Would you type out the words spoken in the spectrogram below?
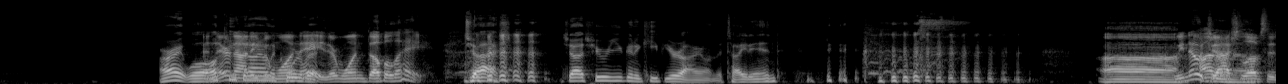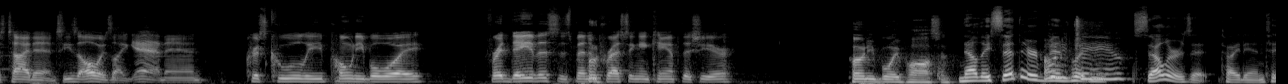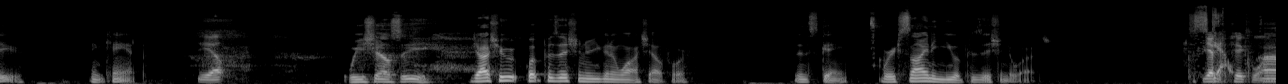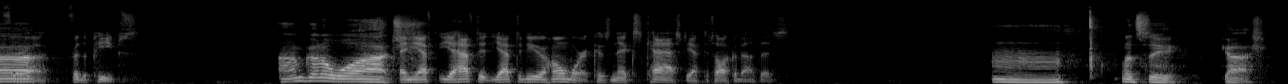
All right, well, and I'll they're keep not an eye on even the one A; they're one double A. Josh, Josh, who are you going to keep your eye on? The tight end? Uh, We know Josh know. loves his tight ends. He's always like, "Yeah, man." Chris Cooley, Pony Boy, Fred Davis has been impressing in camp this year. Pony Boy Pawson. Now they said they've been putting Ponytail. sellers at tight end too in camp. Yep. We shall see. Josh, who what position are you going to watch out for in this game? We're assigning you a position to watch. To You have to pick one for Uh, uh, for the peeps, I'm gonna watch. and you have to you have to you have to do your homework because next cast you have to talk about this. Mm, let's see. Gosh,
